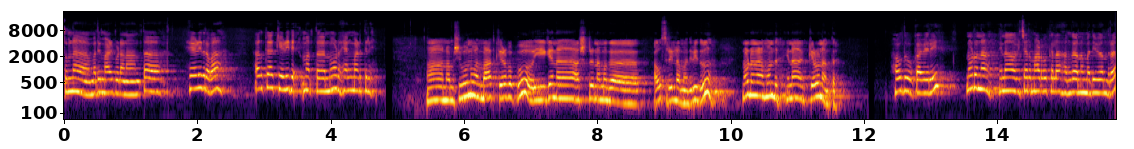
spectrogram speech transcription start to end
ಸುಮ್ಮನೆ ಮದುವೆ ಮಾಡಿಬಿಡೋಣ ಅಂತ ಹೇಳಿದ್ರವ. ಅದಕ್ಕೆ ಕೇಳಿದೆ ಮತ್ತು ನೋಡಿ ಹೆಂಗೆ ಮಾಡ್ತೀರಿ? ಹಾಂ ನಮ್ಮ ಶಿವನು ಒಂದು ಮಾತು ಕೇಳಬೇಕು. ಈಗೇನ ಅಷ್ಟು ನಮಗೆ ಅವಸರ ಇಲ್ಲ ಮದುವೆದು. ನೋಡೋಣ ಮುಂದೆ ಕೇಳೋಣ ಅಂತ ಹೌದು ಕಾವೇರಿ. ನೋಡೋಣ ಇನ್ನ ವಿಚಾರ ಮಾಡ್ಬೇಕಲ್ಲ ಹಂಗೆ ನಮ್ಮ ಮದುವೆ ಅಂದ್ರೆ?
